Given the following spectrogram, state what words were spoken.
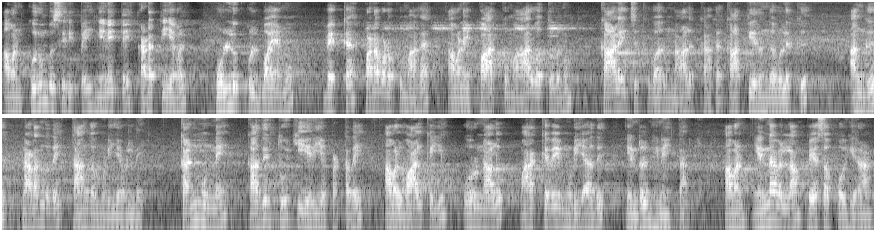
அவன் குறும்பு சிரிப்பை நினைத்தே கடத்தியவள் உள்ளுக்குள் பயமும் வெக்க படபடப்புமாக அவனை பார்க்கும் ஆர்வத்துடனும் காலேஜுக்கு வரும் நாளுக்காக காத்திருந்தவளுக்கு அங்கு நடந்ததை தாங்க முடியவில்லை. கண்முன்னே கதிர் தூக்கி எறியப்பட்டதை அவள் வாழ்க்கையில் ஒரு நாளும் மறக்கவே முடியாது என்று நினைத்தாள். அவன் என்னவெல்லாம் பேசப் போகிறான்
